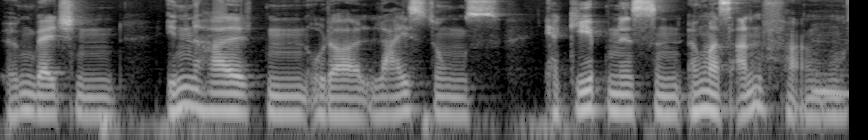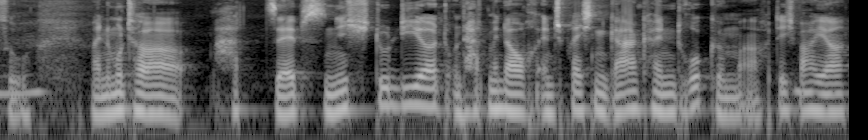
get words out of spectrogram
irgendwelchen Inhalten oder Leistungsergebnissen irgendwas anfangen. Mhm. So. Meine Mutter hat selbst nicht studiert und hat mir da auch entsprechend gar keinen Druck gemacht. Ich war mhm. ja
